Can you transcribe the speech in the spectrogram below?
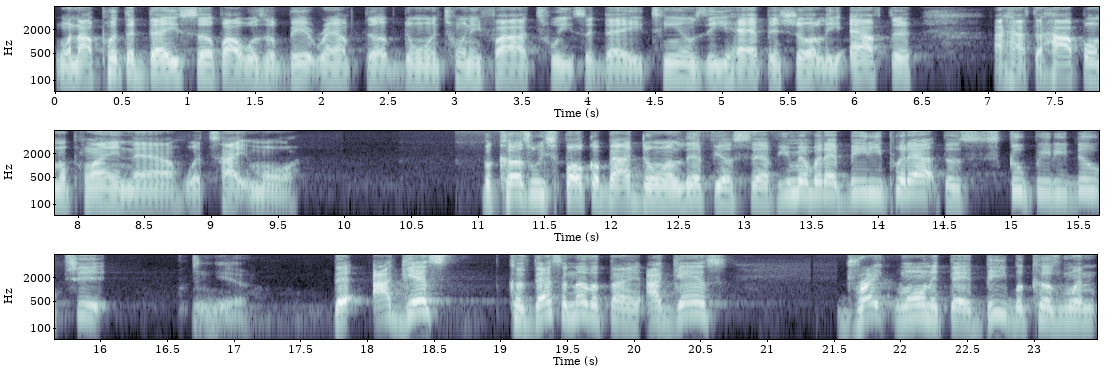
When I put the dates up, I was a bit ramped up doing 25 tweets a day. TMZ happened shortly after. I have to hop on a plane now with Type More. Because we spoke about doing Lift Yourself, you remember that beat he put out, the Scoopy Doop shit? Yeah. That I guess, because that's another thing. I guess Drake wanted that beat because when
